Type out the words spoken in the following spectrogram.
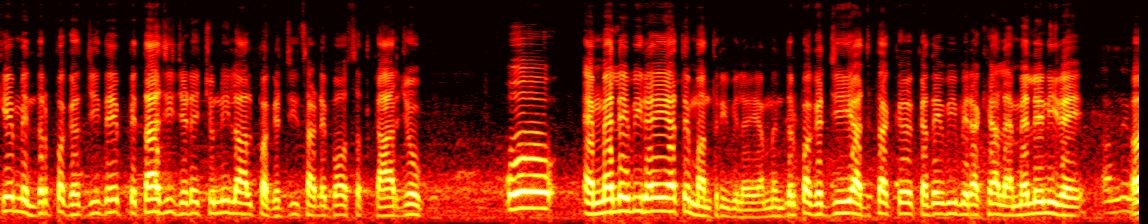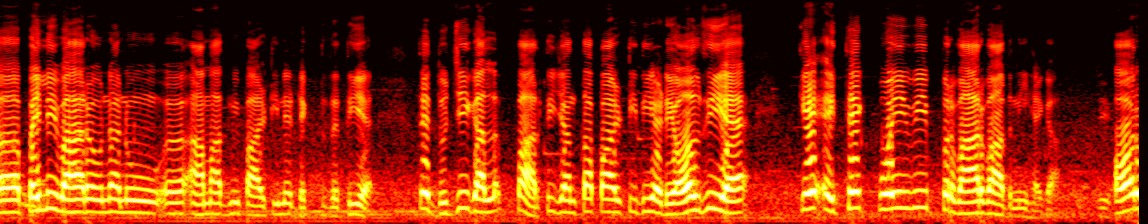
ਕਿ ਮਹਿੰਦਰ ਭਗਤ ਜੀ ਦੇ ਪਿਤਾ ਜੀ ਜਿਹੜੇ ਚੁੰਨੀ ਲਾਲ ਭਗਤ ਜੀ ਸਾਡੇ ਬਹੁਤ ਸਤਿਕਾਰਯੋਗ, ਉਹ ਐਮਐਲਏ ਵੀ ਰਹੇ ਆ ਤੇ ਮੰਤਰੀ ਵੀ ਰਹੇ ਆ। ਮਹਿੰਦਰ ਭਗਤ ਜੀ ਅੱਜ ਤੱਕ ਕਦੇ ਵੀ ਮੇਰਾ ਖਿਆਲ ਐਮਐਲਏ ਨਹੀਂ ਰਹੇ। ਪਹਿਲੀ ਵਾਰ ਉਹਨਾਂ ਨੂੰ ਆਮ ਆਦਮੀ ਪਾਰਟੀ ਨੇ ਟਿਕਟ ਦਿੱਤੀ ਹੈ। ਤੇ ਦੂਜੀ ਗੱਲ ਭਾਰਤੀ ਜਨਤਾ ਪਾਰਟੀ ਦੀ ਆਈਡੀਓਲੋਜੀ ਹੈ ਕਿ ਇੱਥੇ ਕੋਈ ਵੀ ਪਰਿਵਾਰਵਾਦ ਨਹੀਂ ਹੈਗਾ। ਔਰ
